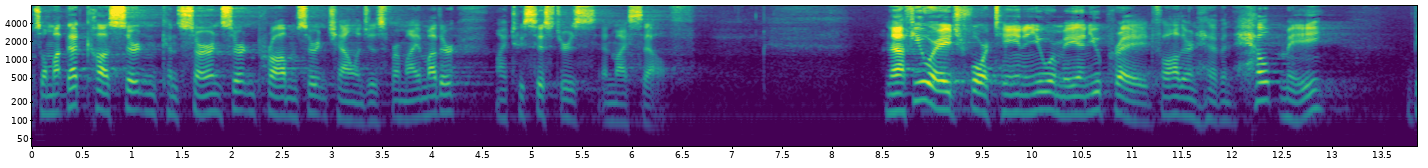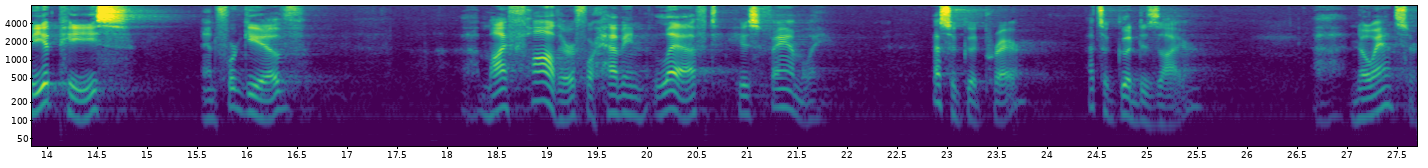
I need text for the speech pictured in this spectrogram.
So my, that caused certain concerns, certain problems, certain challenges for my mother, my two sisters, and myself. Now, if you were age 14 and you were me and you prayed, Father in heaven, help me be at peace and forgive uh, my father for having left his family. That's a good prayer. That's a good desire. Uh, no answer.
